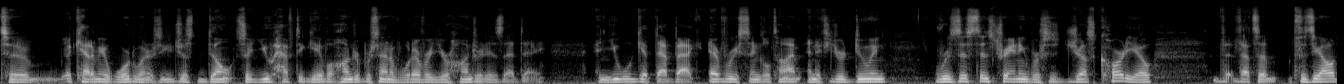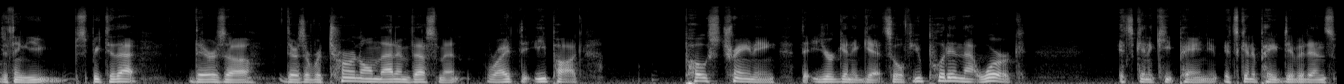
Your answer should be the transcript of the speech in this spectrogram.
to Academy Award winners. You just don't. So you have to give 100% of whatever your 100 is that day. And you will get that back every single time. And if you're doing resistance training versus just cardio, th- that's a physiology thing. You speak to that. There's a there's a return on that investment, right? The EPOC post training that you're going to get. So if you put in that work, it's going to keep paying you. It's going to pay dividends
